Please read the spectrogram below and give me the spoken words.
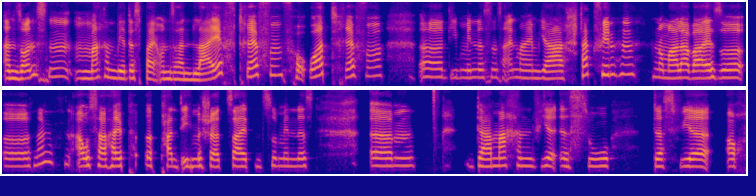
Ansonsten machen wir das bei unseren Live-Treffen, Vor-Ort-Treffen, äh, die mindestens einmal im Jahr stattfinden. Normalerweise äh, ne, außerhalb äh, pandemischer Zeiten zumindest. Ähm, da machen wir es so, dass wir auch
